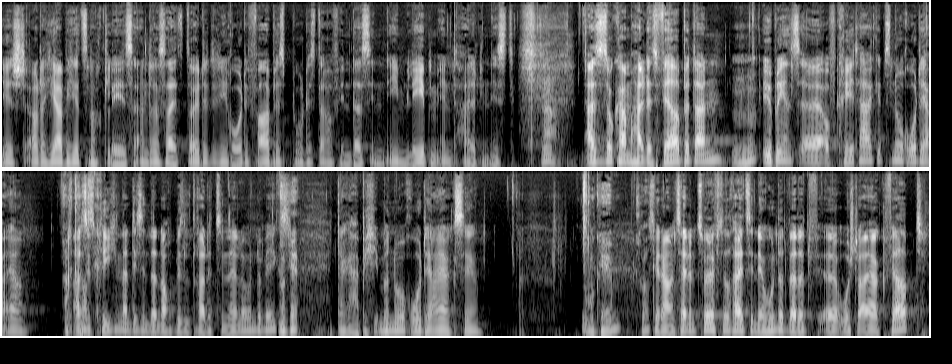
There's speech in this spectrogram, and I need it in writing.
hier ist, oder hier habe ich jetzt noch gelesen. Andererseits deutete die rote Farbe des Blutes darauf hin, dass in ihm Leben enthalten ist. Ja. Also so kam halt das Färbe dann. Mhm. Übrigens, äh, auf Kreta gibt es nur rote Eier. Ach, also Griechenland, die sind dann noch ein bisschen traditioneller unterwegs. Okay. Da habe ich immer nur rote Eier gesehen. Okay, krass. Genau, und seit dem 12. 13. Jahrhundert werden äh, Ostereier gefärbt.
